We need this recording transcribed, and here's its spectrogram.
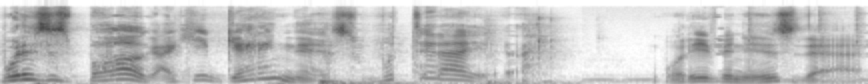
What is this bug? I keep getting this. What did I... What even is that?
